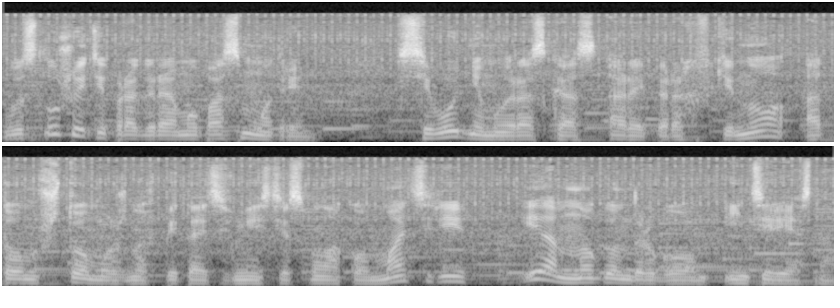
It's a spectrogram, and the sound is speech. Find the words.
Вы слушаете программу «Посмотрим». Сегодня мой рассказ о рэперах в кино, о том, что можно впитать вместе с молоком матери и о многом другом интересном.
